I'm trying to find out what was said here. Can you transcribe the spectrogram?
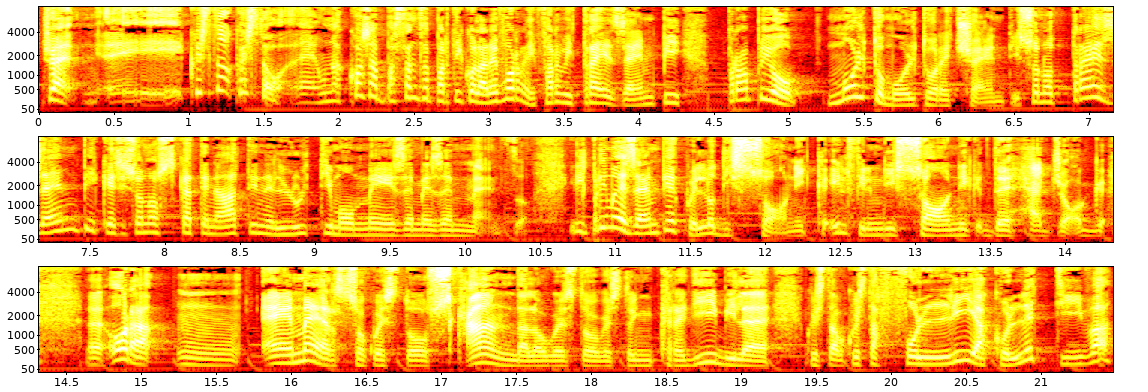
Cioè, eh, questo, questo, è una cosa abbastanza particolare. Vorrei farvi tre esempi proprio molto molto recenti. Sono tre esempi che si sono scatenati nell'ultimo mese, mese e mezzo. Il primo esempio è quello di Sonic, il film di Sonic the Hedgehog. Eh, ora, mm, è emerso questo scandalo, questo, questo incredibile, questa, questa follia collettiva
